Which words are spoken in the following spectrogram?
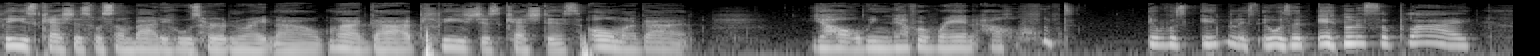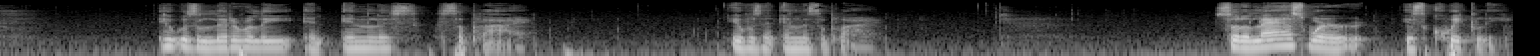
Please catch this with somebody who's hurting right now. My God, please just catch this. Oh my God. Y'all, we never ran out. It was endless. It was an endless supply. It was literally an endless supply. It was an endless supply. So the last word is quickly.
